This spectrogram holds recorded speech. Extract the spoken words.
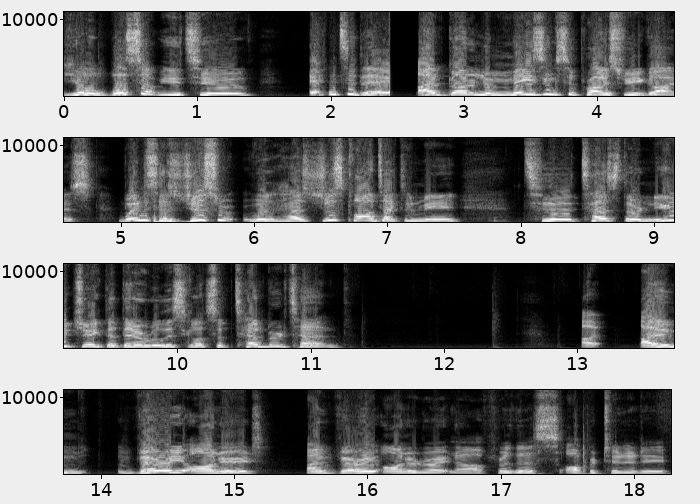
Yo, what's up YouTube? And today, I've got an amazing surprise for you guys. Wendy's has just has just contacted me to test their new drink that they're releasing on September 10th. I I'm very honored. I'm very honored right now for this opportunity.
